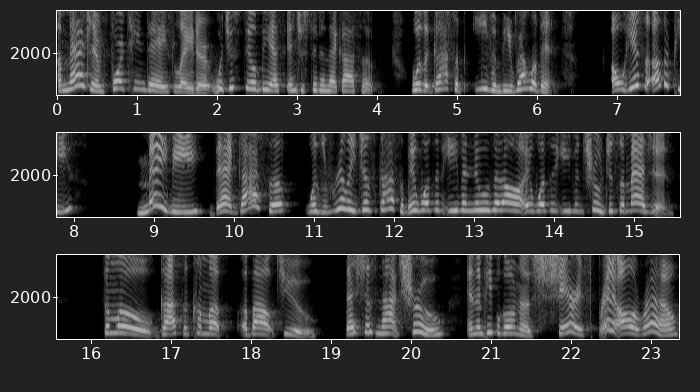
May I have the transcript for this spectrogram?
Imagine 14 days later, would you still be as interested in that gossip? Will the gossip even be relevant? Oh, here's the other piece. Maybe that gossip was really just gossip. It wasn't even news at all. It wasn't even true. Just imagine some little gossip come up about you that's just not true. And then people going to share it, spread it all around.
